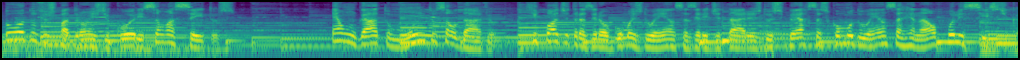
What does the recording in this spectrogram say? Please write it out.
Todos os padrões de cores são aceitos. É um gato muito saudável, que pode trazer algumas doenças hereditárias dos persas como doença renal policística.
